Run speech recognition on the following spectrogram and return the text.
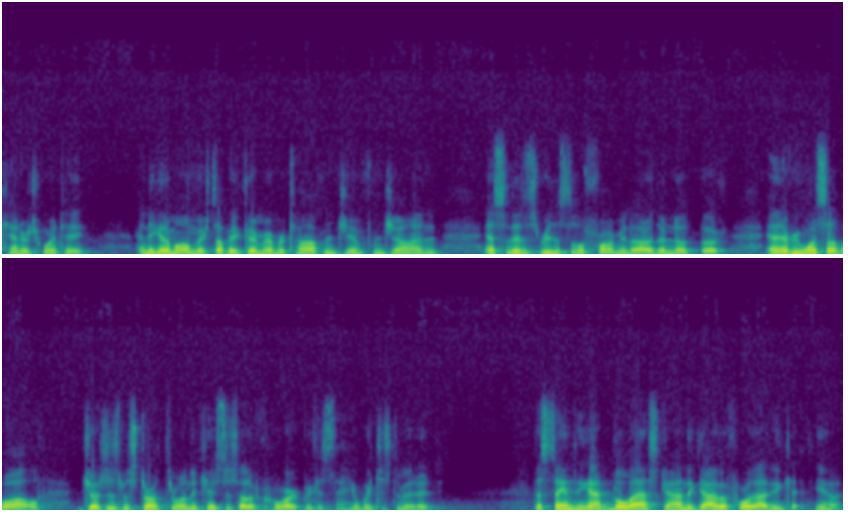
ten or twenty, and they get them all mixed up. They couldn't remember Tom from Jim from John, and so they just read this little formula out of their notebook. And every once in a while, judges would start throwing the cases out of court because hey, wait just a minute, the same thing happened to the last guy and the guy before that. And, you know,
